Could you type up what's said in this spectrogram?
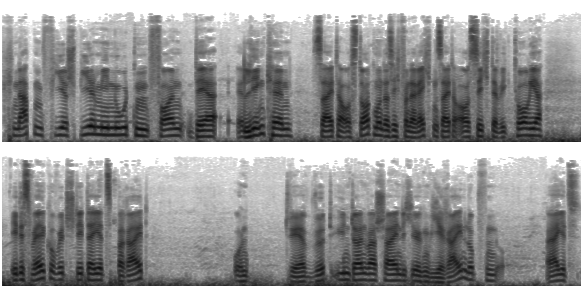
knappen vier Spielminuten von der linken Seite aus Dortmunder Sicht, von der rechten Seite aus Sicht der Viktoria. Edis Velkovic steht da jetzt bereit und der wird ihn dann wahrscheinlich irgendwie reinlupfen. Ja, jetzt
